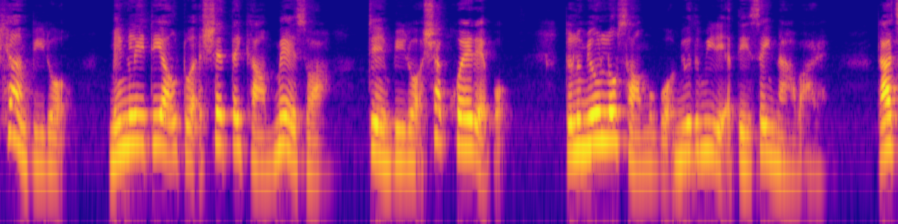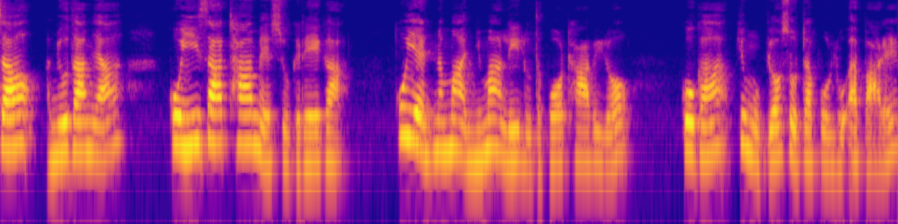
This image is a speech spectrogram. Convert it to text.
ဖြန့်ပြီးတော့မင်္ဂလိတယောက်အတွက်အဆက်သိက္ခာမဲ့စွာတင်ပြီးတော့အဆက်ခွဲတယ်ပေါ့။ ဒီလိုမျိုးလှုပ်ဆောင်မှုကိုအမျိုးသမီးတွေအသေးစိတ်နာပါတယ်။ဒါကြောင့်အမျိုးသားများကိုရီးစားထားမယ်ဆိုကြတဲ့ကကိုယ့်ရဲ့နှမညီမလေးလိုသဘောထားပြီးတော့ကိုကပြုမှုပြောဆိုတတ်ဖို့လိုအပ်ပါတယ်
